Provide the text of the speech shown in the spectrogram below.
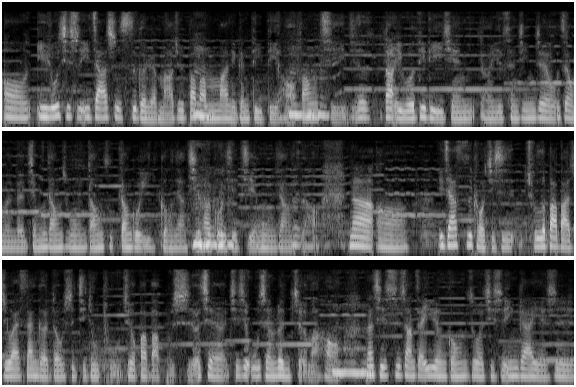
哦，以如其实一家是四个人嘛，就是爸爸妈妈、你跟弟弟哈，方琦，就是当以如弟弟以前嗯也曾经在在我们的节目当中当当过义工，这样策划过一些节目这样子哈，那嗯。一家四口，其实除了爸爸之外，三个都是基督徒，只有爸爸不是。而且其实无神论者嘛，哈、嗯。那其实事实上在医院工作，其实应该也是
